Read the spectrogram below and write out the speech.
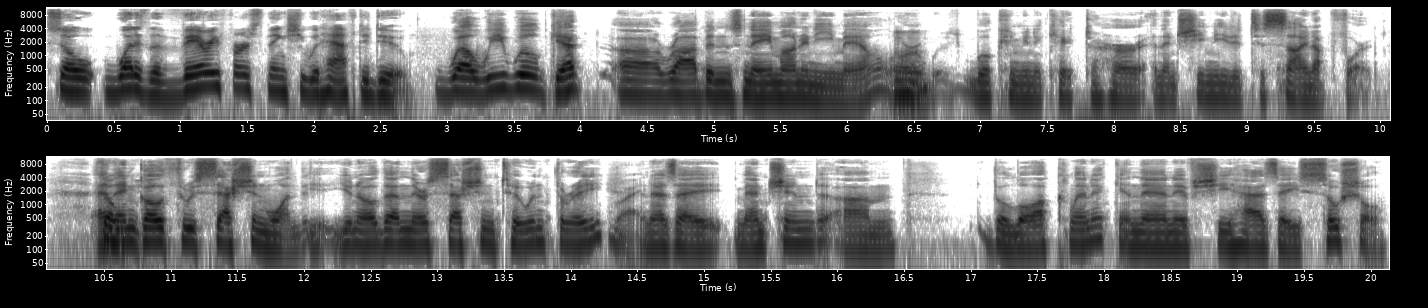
So, what is the very first thing she would have to do? Well, we will get uh, Robin's name on an email, or w- we'll communicate to her, and then she needed to sign up for it, and So- then go through session one. You know, then there's session two and three, Right. and as I mentioned, um, the law clinic, and then if she has a social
